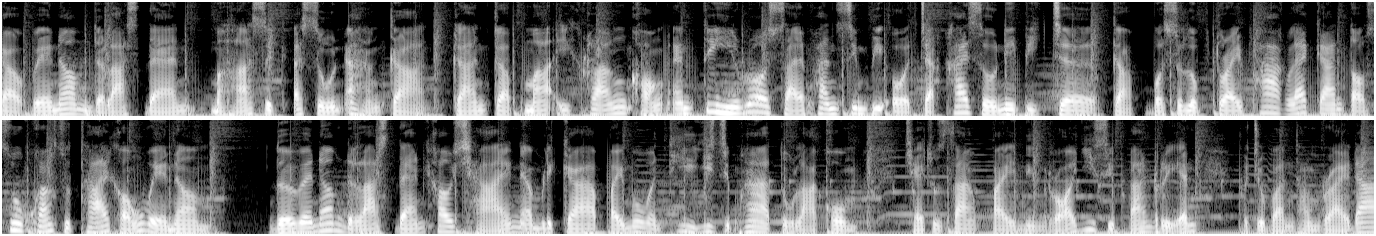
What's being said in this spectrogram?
กับ Venom The Last Dance มหาศึกอสูรอหังการ การกลับมาอีกครั้งของแอนตี้ฮีโร่สายพันธุ์ซิมบิโอตจากค่าย Sony Picture กับบทสรุปไตรภาคและการต่อสู้ครั้งสุดท้ายของ Venom โดย Venom The Last Dance เข้าฉายในอเมริกาไปเมื่อวันที่ 25 ตุลาคม ใช้ทุนสร้างไป 120 ล้านเหรียญ ปัจจุบันทำรายได้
